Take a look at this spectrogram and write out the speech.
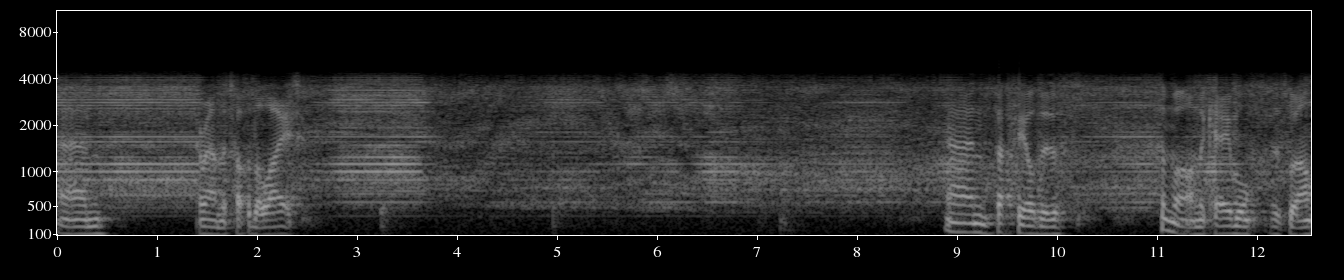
and around the top of the light. And that field is somewhat on the cable as well.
